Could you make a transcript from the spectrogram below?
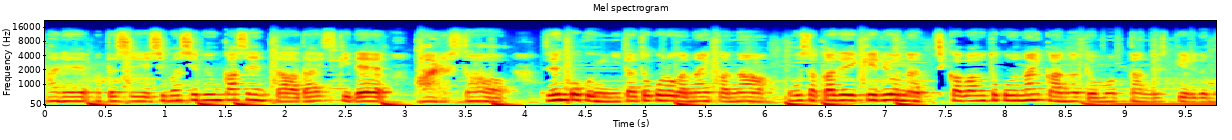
あれ、私、しばし文化センター大好きで、あれさ、全国に似たところがないかな、大阪で行けるような近場のところないかなって思ったんですけれども、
